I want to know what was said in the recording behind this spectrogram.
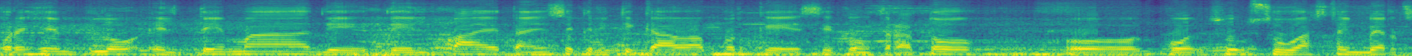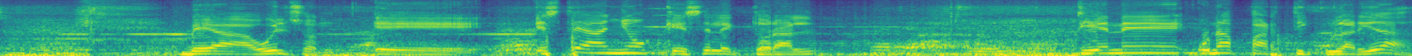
por ejemplo, el tema de- del PAE también se criticaba porque se contrató o, por su subasta inversa. Vea, Wilson, eh, este año que es electoral tiene una particularidad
